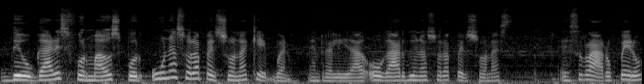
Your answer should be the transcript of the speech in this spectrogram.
de hogares formados por una sola persona, que bueno, en realidad hogar de una sola persona es, es raro, pero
